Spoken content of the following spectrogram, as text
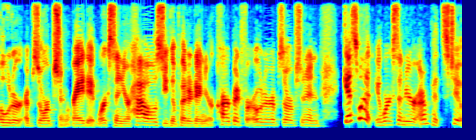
odor absorption, right? It works in your house. You can put it in your carpet for odor absorption. And guess what? It works under your armpits too.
